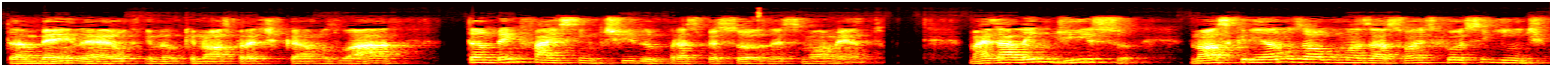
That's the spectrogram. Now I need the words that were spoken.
também, né, o que nós praticamos lá, também faz sentido para as pessoas nesse momento. Mas, além disso, nós criamos algumas ações que foi o seguinte,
